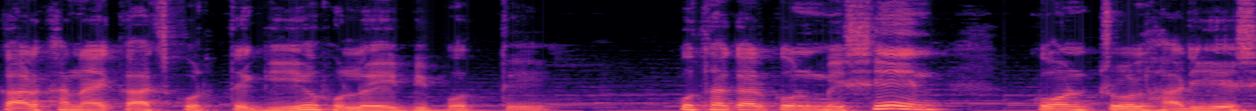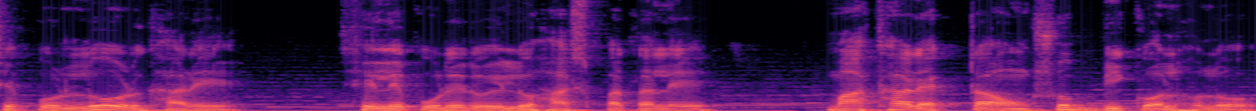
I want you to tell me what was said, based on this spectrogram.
কারখানায় কাজ করতে গিয়ে হলো এই বিপত্তি। কোথাকার কোন মেশিন কন্ট্রোল হারিয়ে এসে পড়ল ওর ঘাড়ে। ছেলে পড়ে রইল হাসপাতালে। মাথার একটা অংশ বিকল হলো।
